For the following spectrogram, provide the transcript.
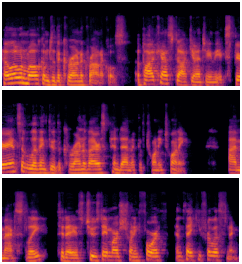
Hello and welcome to the Corona Chronicles, a podcast documenting the experience of living through the coronavirus pandemic of 2020. I'm Max Lee. Today is Tuesday, March 24th, and thank you for listening.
